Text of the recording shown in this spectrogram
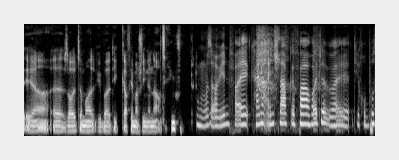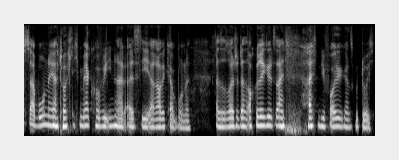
der äh, sollte mal über die Kaffeemaschine nachdenken. Muss auf jeden Fall keine Einschlafgefahr heute, weil die Robusta-Bohne ja deutlich mehr Koffein hat als die Arabica-Bohne. Also sollte das auch geregelt sein, halten die Folge ganz gut durch.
